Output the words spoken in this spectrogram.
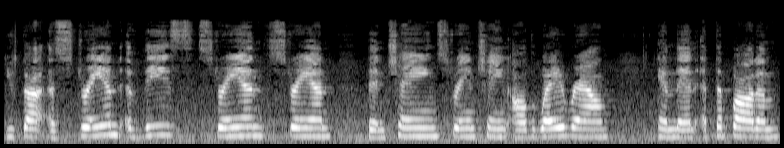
You've got a strand of these, strand, strand, then chain, strand, chain, all the way around. And then at the bottom,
